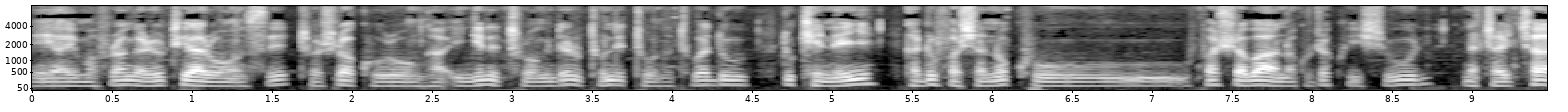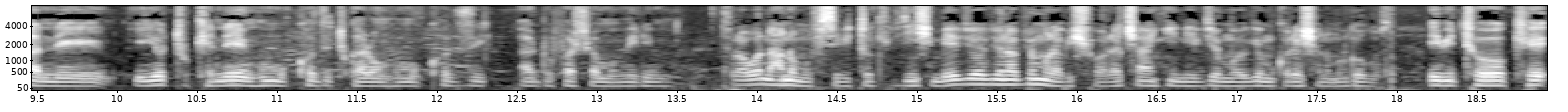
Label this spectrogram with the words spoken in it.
Eh, ayo mafaranga rero tuyaronse turashobora kuronka ingene turonka utundi tuntu tuba dukeneye kadufasha no gufasha abana kuja ku ishuri na cane cane iyo tukeneye nk'umukozi tukaronka umukozi adufasha mu mirimo turabona hano mufise ibitoki byinshi mbere byo navyo murabishora canke nivyo mubwe mukoresha mu rugo gusa ibitoke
